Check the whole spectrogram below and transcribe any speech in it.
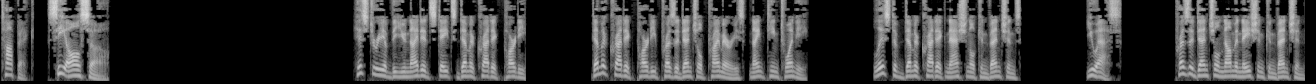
Topic. See also History of the United States Democratic Party Democratic Party presidential primaries, 1920 List of Democratic National Conventions U.S. Presidential Nomination Convention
